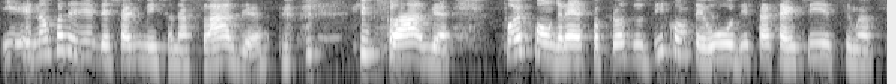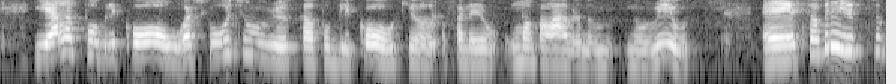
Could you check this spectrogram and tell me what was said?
E não poderia deixar de mencionar Flávia. que Flávia foi para o Congresso para produzir conteúdo, está certíssima. E ela publicou, acho que o último Reels que ela publicou, que eu falei uma palavra no, no Reels, é sobre isso.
